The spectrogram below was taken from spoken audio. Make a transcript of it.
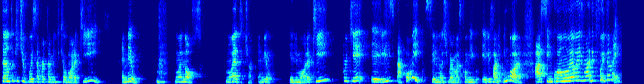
Tanto que, tipo, esse apartamento que eu moro aqui é meu, não é nosso. Não é do Thiago, é meu. Ele mora aqui, porque ele está comigo. Se ele não estiver mais comigo, ele vai embora. Assim como o meu ex-marido foi também.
